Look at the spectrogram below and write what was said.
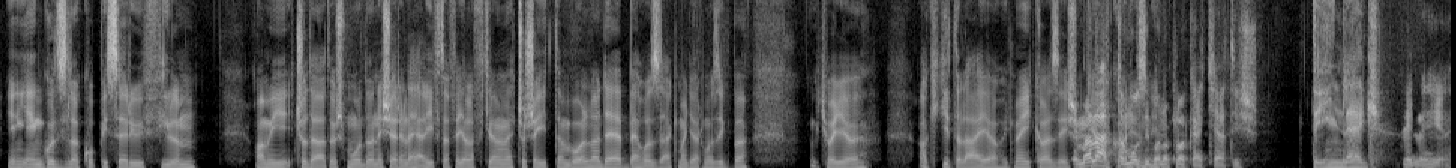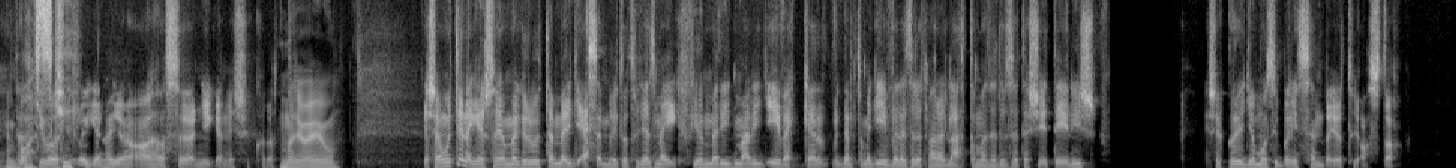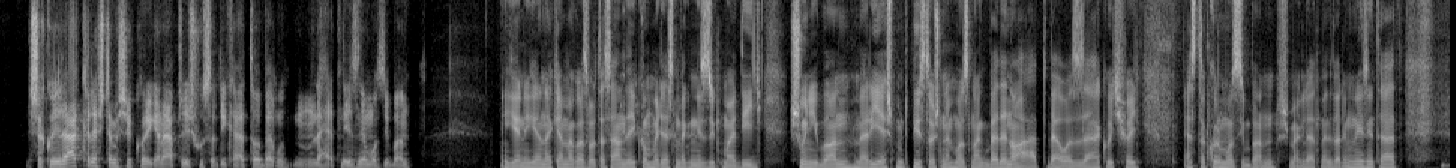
ilyen, Godzilla kopiszerű film, ami csodálatos módon, és erre lehívta fel a figyelmemet, sose hittem volna, de behozzák magyar mozikba, úgyhogy aki kitalálja, hogy melyik az, és... Én már láttam moziban a plakátját is. Tényleg? Tényleg, igen. Baszki. Ki volt, igen, hogy a, a, a szörny, igen, és akkor ott... Nagyon jó. És amúgy tényleg is nagyon megörültem, mert így eszembe jutott, hogy ez melyik film, mert így már így évekkel, vagy nem tudom, egy évvel ezelőtt már láttam az előzetesét én is, és akkor így a moziban is szembe jött, hogy azt a. És akkor így rákerestem, és akkor igen, április 20-ától be lehet nézni a moziban. Igen, igen, nekem meg az volt a szándékom, hogy ezt megnézzük majd így sunyiban, mert ilyesmit biztos nem hoznak be, de na hát behozzák, úgyhogy ezt akkor moziban is meg lehet majd velünk nézni, tehát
